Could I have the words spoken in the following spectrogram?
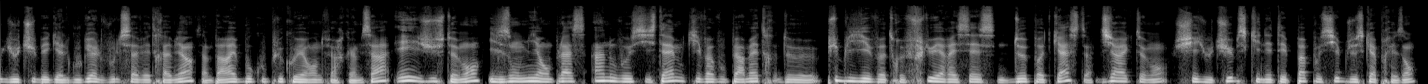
YouTube égale Google, vous le savez très bien. Ça me paraît beaucoup plus cohérent de faire comme ça. Et justement, ils ont mis en place un nouveau système qui va vous permettre de publier votre flux RSS de podcast directement chez YouTube, ce qui n'était pas possible jusqu'à présent.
